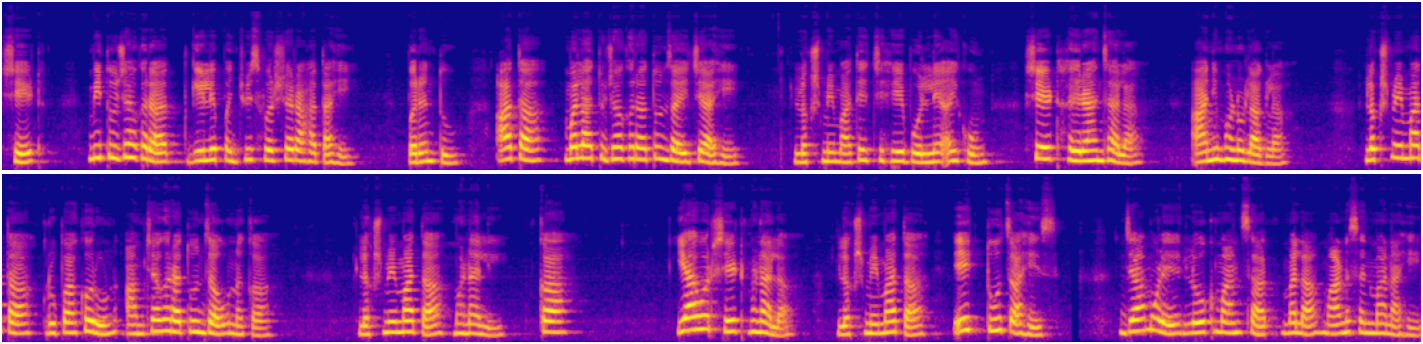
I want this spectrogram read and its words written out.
शेठ मी तुझ्या घरात गेले पंचवीस वर्ष राहत आहे. परंतु आता मला तुझ्या घरातून जायचे आहे लक्ष्मी मातेचे हे बोलणे ऐकून शेठ हैराण झाला आणि म्हणू लागला लक्ष्मी माता कृपा करून आमच्या घरातून जाऊ नका. लक्ष्मी माता म्हणाली का? यावर शेठ म्हणाला लक्ष्मी माता एक तूच आहेस ज्यामुळे लोक माणसात मला मानसन्मान आहे.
